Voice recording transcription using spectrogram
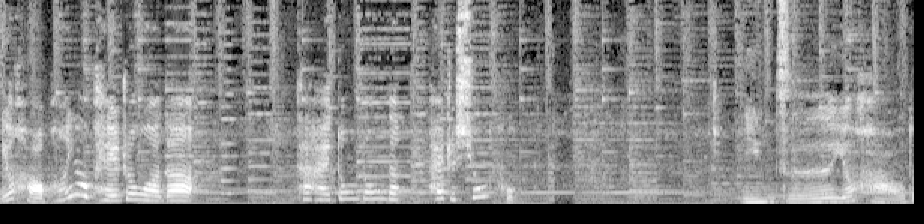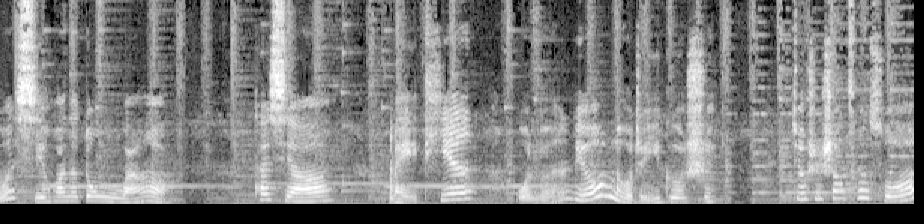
有好朋友陪着我的。他还咚咚的拍着胸脯。英子有好多喜欢的动物玩偶，他想，每天我轮流搂着一个睡，就是上厕所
